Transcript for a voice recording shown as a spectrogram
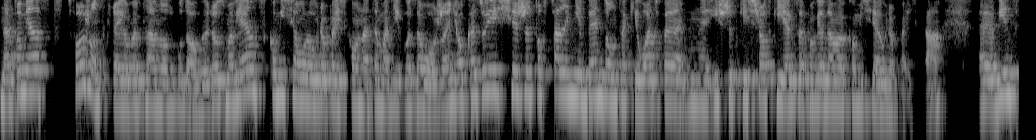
Natomiast tworząc Krajowy Plan Odbudowy, rozmawiając z Komisją Europejską na temat jego założeń, okazuje się, że to wcale nie będą takie łatwe mm, i szybkie środki, jak zapowiadała Komisja Europejska. E, więc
